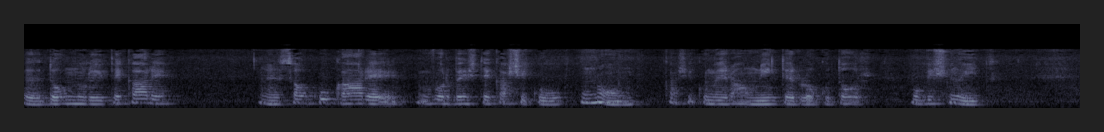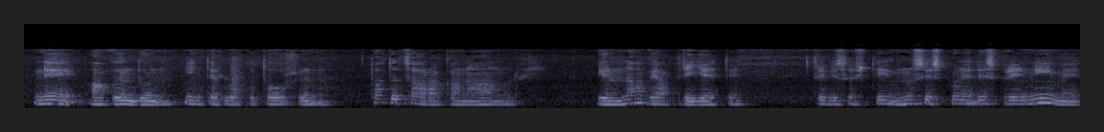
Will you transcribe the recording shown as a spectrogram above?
ă, Domnului pe care ă, sau cu care vorbește ca și cu un om, ca și cum era un interlocutor obișnuit, neavând un interlocutor în toată țara Canaanului. El n-avea prieteni, trebuie să știm, nu se spune despre nimeni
